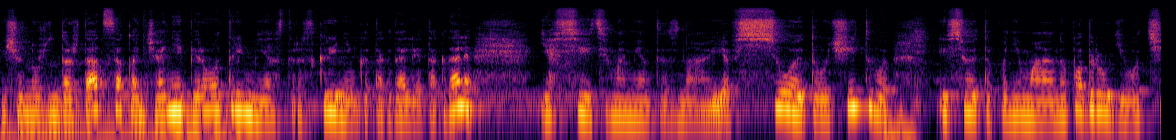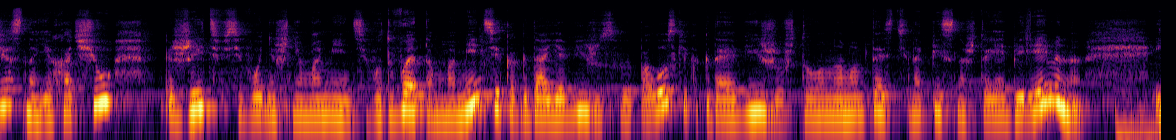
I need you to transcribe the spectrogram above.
еще нужно дождаться окончания первого триместра, скрининг и так далее, и так далее. Я все эти моменты знаю, я все это учитываю и все это понимаю. Но, подруги, вот честно, я хочу жить в сегодняшнем моменте. Вот в этом моменте, когда я вижу свои полоски, когда я вижу, что на моем тесте написано, что я беременна, и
